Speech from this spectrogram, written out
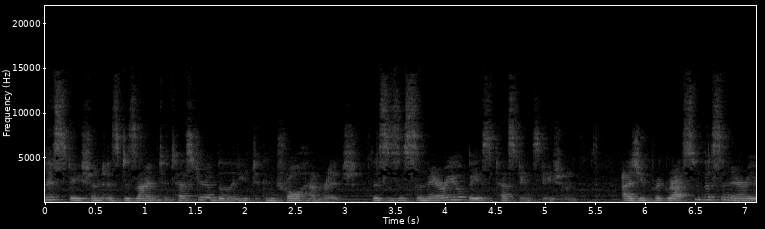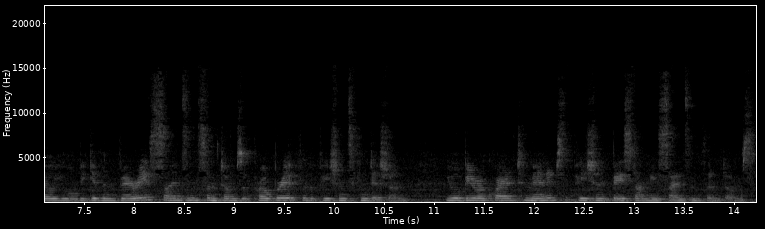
This station is designed to test your ability to control hemorrhage. This is a scenario based testing station. As you progress through the scenario, you will be given various signs and symptoms appropriate for the patient's condition. You will be required to manage the patient based on these signs and symptoms.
